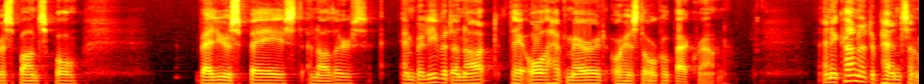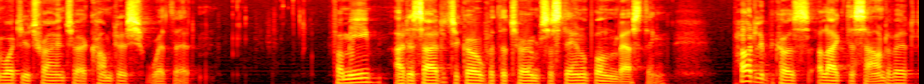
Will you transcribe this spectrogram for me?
responsible, values based, and others. And believe it or not, they all have merit or historical background. And it kind of depends on what you're trying to accomplish with it. For me, I decided to go with the term sustainable investing, partly because I like the sound of it,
